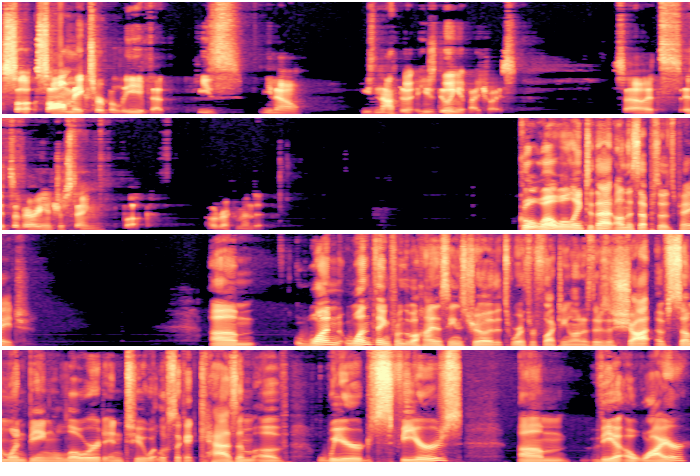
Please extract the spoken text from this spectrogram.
Sa- Saw makes her believe that he's, you know, he's not doing, he's doing it by choice. So it's it's a very interesting book. I would recommend it. Cool. Well, we'll link to that on this episode's page. Um, one one thing from the behind the scenes trailer that's worth reflecting on is there's a shot of someone being lowered into what looks like a chasm of weird spheres, um, via a wire,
